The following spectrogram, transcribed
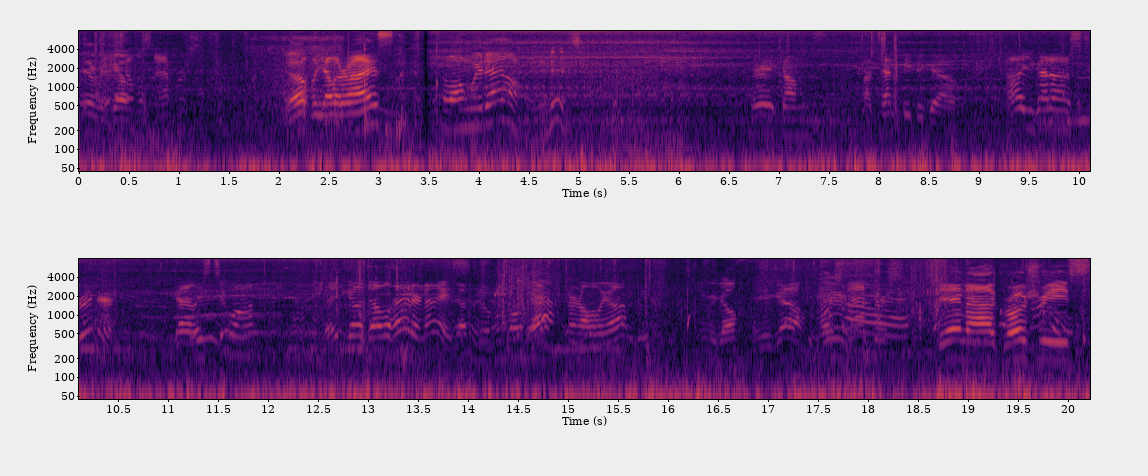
There we go. Couple snappers. Yep. Couple yellow eyes. A long way down. It is. Here he comes. About 10 feet to go. Oh, you got on a stringer. You got at least two on. There you go. Double header. Nice. Yeah. Turn all the way off. Here we go. There you go. More snappers. Then uh, groceries.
